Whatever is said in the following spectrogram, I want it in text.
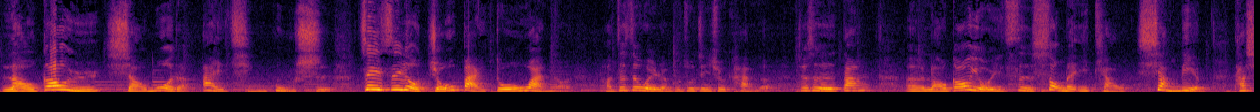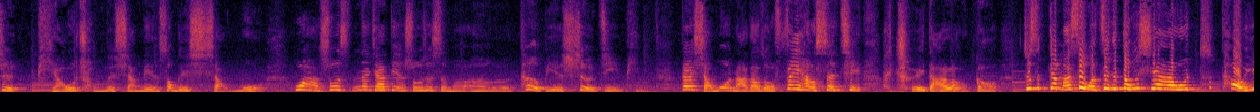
老高与小莫的爱情故事，这一支有九百多万呢。好，这支我也忍不住进去看了。就是当呃老高有一次送了一条项链，它是瓢虫的项链，送给小莫。哇，说那家店说是什么呃特别设计品。但小莫拿到之后非常生气，捶打老高，就是干嘛送我这个东西啊？我讨厌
